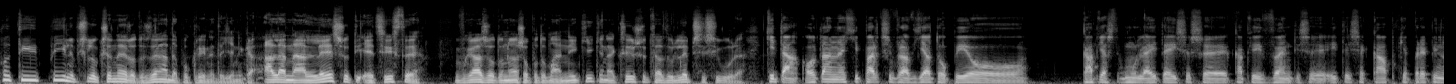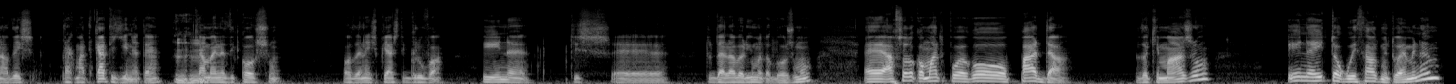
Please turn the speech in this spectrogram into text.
ότι είναι ψιλοξενέρωτος, δεν ανταποκρίνεται γενικά. Αλλά να λες ότι έτσι είστε. Βγάζω τον άσο από το μανίκι και να ξέρεις ότι θα δουλέψεις σίγουρα. Κοίτα, όταν έχει υπάρξει βραδιά το οποίο κάποια στιγμή είτε είσαι σε κάποιο event είσαι, είτε είσαι κάπου και πρέπει να δεις πραγματικά τι γίνεται Μμμ. και άμα είναι δικό σου όταν δεν έχεις πιάσει την κρούβα ή είναι της, ε, του νταλαβεριού με τον κόσμο ε, αυτό το κομμάτι που εγώ πάντα δοκιμάζω είναι ή το Without Me του Eminem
